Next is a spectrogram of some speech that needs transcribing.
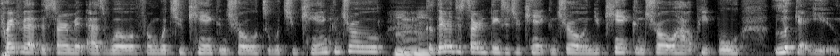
pray for that discernment as well from what you can control to what you can control because mm-hmm. there are just certain things that you can't control and you can't control how people look at you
